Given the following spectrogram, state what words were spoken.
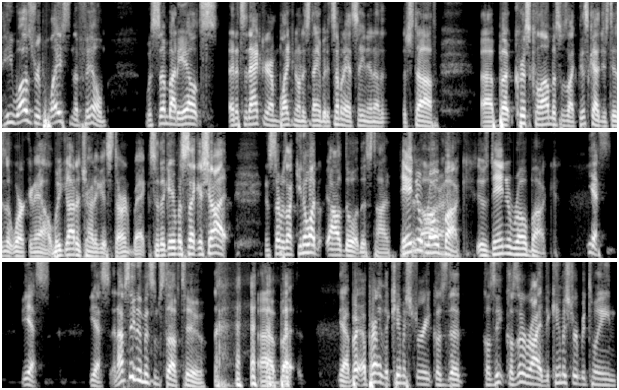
he was replaced in the film with somebody else, and it's an actor I'm blanking on his name, but it's somebody I'd seen in other stuff. Uh, but Chris Columbus was like, "This guy just isn't working out. We got to try to get Stern back." So they gave him a second shot, and Stern was like, "You know what? I'll do it this time." He said, Daniel "All right." Roebuck. It was Daniel Roebuck. Yes, yes, yes, and I've seen him in some stuff too. Uh, but yeah, but apparently the chemistry because the because because they're right. The chemistry between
